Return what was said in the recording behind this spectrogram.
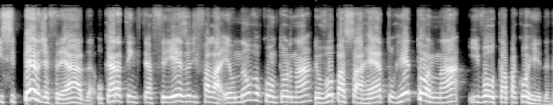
E se perde a freada, o cara tem que ter a frieza de falar: eu não vou contornar, eu vou passar reto, retornar e voltar para a corrida.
